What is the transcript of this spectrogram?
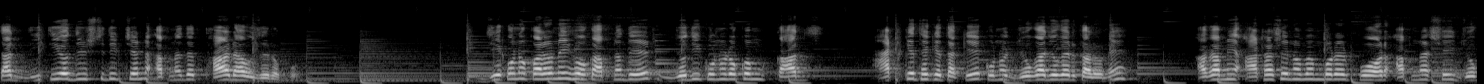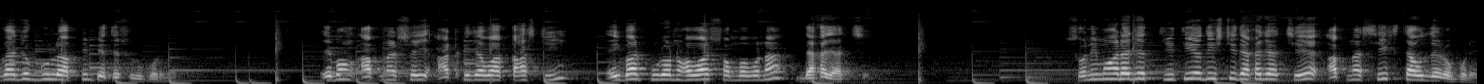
তার দ্বিতীয় দৃষ্টি দিচ্ছেন আপনাদের থার্ড হাউসের ওপর। যে কোনো কারণেই হোক আপনাদের যদি কোনো রকম কাজ আটকে থেকে থাকে, কোনো যোগাযোগের কারণে, আগামী আঠাশে নভেম্বরের পর আপনার সেই যোগাযোগগুলো আপনি পেতে শুরু করবেন। এবং আপনার সেই আটকে যাওয়া কাজটি এইবার পূরণ হওয়ার সম্ভাবনা দেখা যাচ্ছে। শনি মহারাজের তৃতীয় দৃষ্টি দেখা যাচ্ছে আপনার সিক্স হাউসের ওপরে।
